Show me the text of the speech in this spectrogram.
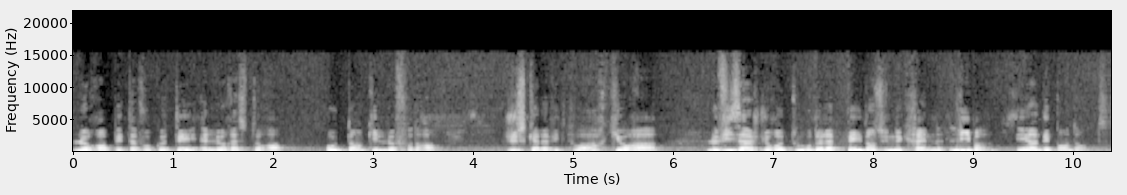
L'Europe est à vos côtés, elle le restera autant qu'il le faudra, jusqu'à la victoire qui aura le visage du retour de la paix dans une Ukraine libre et indépendante.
